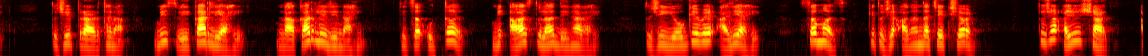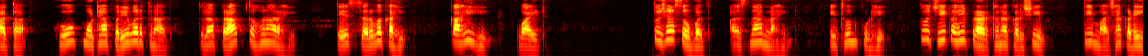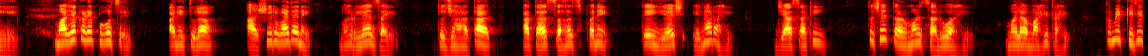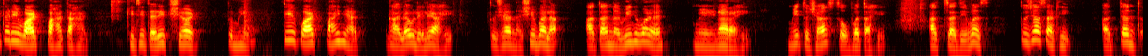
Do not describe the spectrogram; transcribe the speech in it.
तुझी प्रार्थना मी स्वीकारली आहे. नाकारलेली नाही. तिचं उत्तर मी आज तुला देणार आहे. तुझी योग्य वेळ आली आहे. समज की तुझे आनंदाचे क्षण. तुझ्या आयुष्यात आता खूप मोठ्या परिवर्तनात तुला प्राप्त होणार आहे. ते सर्व काही काहीही वाईट तुझ्यासोबत असणार नाही. इथून पुढे तू जी काही प्रार्थना करशील ती माझ्याकडे येईल माझ्याकडे पोहोचेल आणि तुला आशीर्वादाने भरल्या जाईल. तुझ्या हातात आता सहजपणे ते यश येणार आहे. ज्यासाठी तुझे तळमळ चालू आहे. मला माहीत आहे. तुम्ही कितीतरी वाट पाहत आहात. कितीतरी क्षण तुम्ही ती वाट पाहण्यात घालवलेले आहे. तुझ्या नशिबाला आता नवीन वळण मिळणार आहे. मी तुझ्या सोबत आहे. आजचा दिवस तुझ्यासाठी अत्यंत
